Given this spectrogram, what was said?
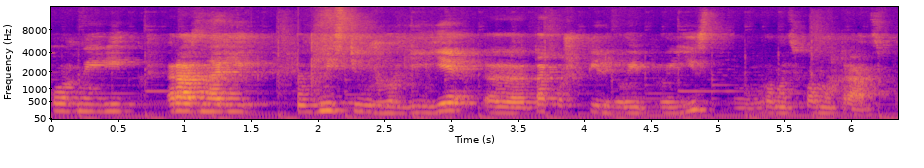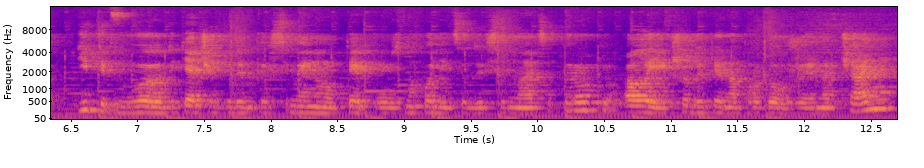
кожний рік, раз на рік. В місті Ужгороді є е, також пільговий проїзд в громадському транспорті. Діти в дитячих будинках сімейного типу знаходяться до 17 років, але якщо дитина продовжує навчання,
